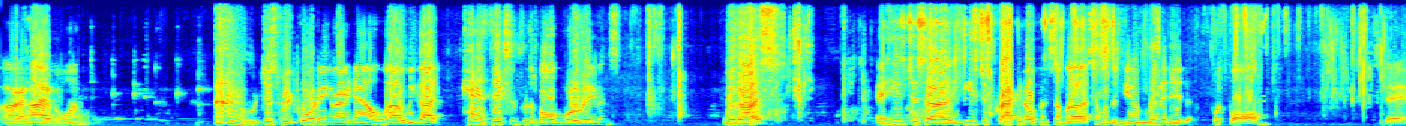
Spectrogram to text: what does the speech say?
All right, hi everyone. We're just recording right now. Uh, we got Kaz Dixon for the Baltimore Ravens with us, and he's just uh, he's just cracking open some uh, some of the new limited football today.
